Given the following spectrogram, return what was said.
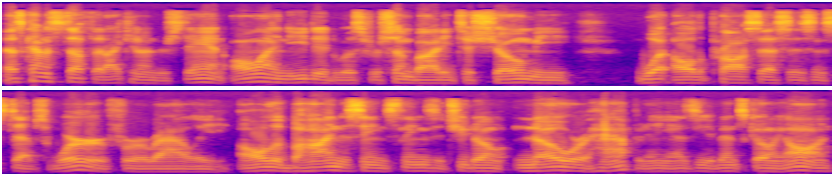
That's kind of stuff that I can understand. All I needed was for somebody to show me what all the processes and steps were for a rally, all the behind the scenes things that you don't know are happening as the event's going on,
